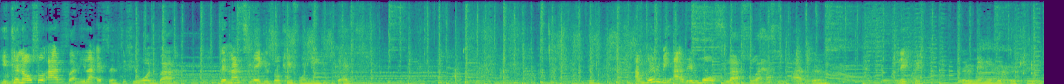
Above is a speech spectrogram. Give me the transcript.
You can also add vanilla essence if you want, but the nutmeg is okay for me guys I'm going to be adding more flour so I have to add the liquid the remaining liquid to it.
